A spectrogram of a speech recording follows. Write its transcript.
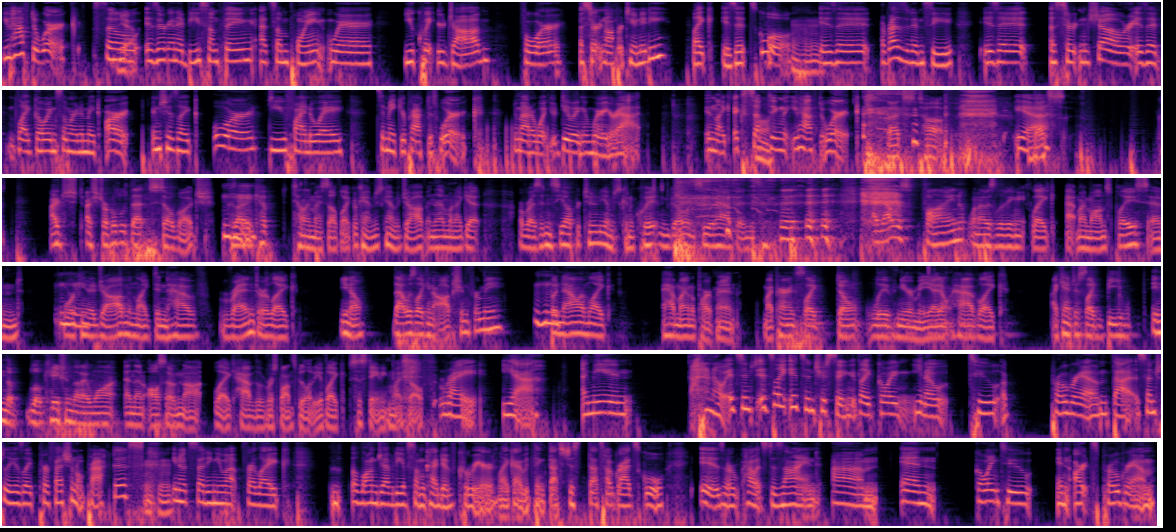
you have to work. So Yeah. is there going to be something at some point where you quit your job for a certain opportunity? Like, is it school? Mhm. Is it a residency? Is it a certain show? Or is it like going somewhere to make art? And she's like, or do you find a way to make your practice work no matter what you're doing and where you're at? And like accepting that you have to work. That's tough. yeah. That's. I just, I struggled with that so much because I Mhm. kept telling myself like, okay, I'm just gonna have a job, and then when I get a residency opportunity, I'm just gonna quit and go and see what happens. and that was fine when I was living like at my mom's place and working Mhm. a job and like didn't have rent or like, you know, that was like an option for me. Mhm. But now I'm like, I have my own apartment. My parents like don't live near me. I don't have like, I can't just like be in the location that I want and then also not like have the responsibility of like sustaining myself. Right. Yeah. I mean, I don't know. It's in, it's like it's interesting. Like going, you know, to a program that essentially is like professional practice. Mhm. You know, it's setting you up for like a longevity of some kind of career. Like I would think that's just that's how grad school is or how it's designed. Um, and going to an arts program,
